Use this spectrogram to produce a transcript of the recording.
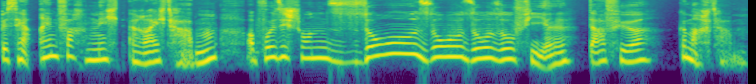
bisher einfach nicht erreicht haben, obwohl sie schon so, so, so, so viel dafür gemacht haben.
